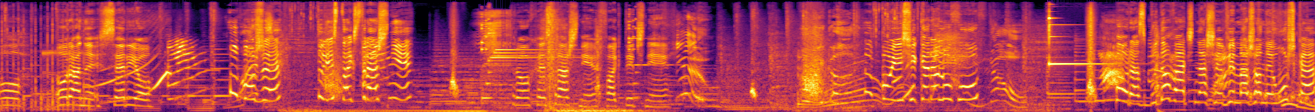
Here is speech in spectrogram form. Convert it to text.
O, o rany, serio. O Boże, to jest tak strasznie. Trochę strasznie, faktycznie. Boję się karaluchów. Pora zbudować nasze wymarzone łóżka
